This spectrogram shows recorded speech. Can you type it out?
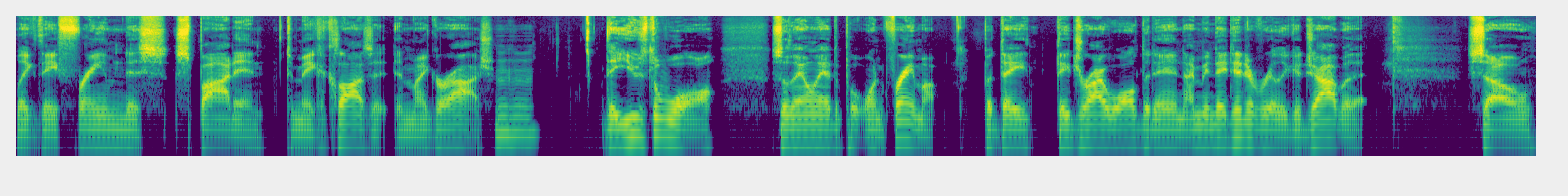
like they framed this spot in to make a closet in my garage. They used the wall, so they only had to put one frame up. But they they drywalled it in. I mean, they did a really good job with it. So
